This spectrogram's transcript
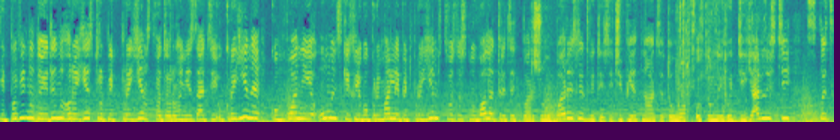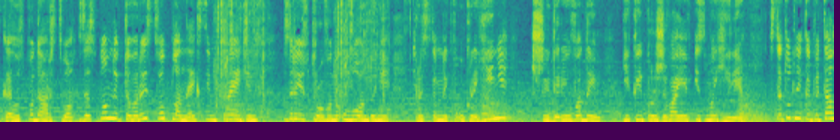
Відповідно до єдиного реєстру підприємства та організацій України, компанія Уманське хлібоприймальне підприємство заснувала 31 березня 2015-го. Основний вид діяльності складське господарство. Засновник товариства Планексім Трейдінг, зареєстроване у Лондоні. Представник в Україні Шидерів Вадим, який проживає в Ізмаїлі. Статутний капітал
